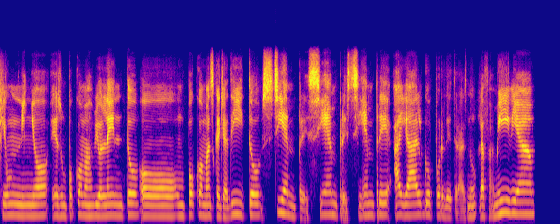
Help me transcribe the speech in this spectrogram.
que un niño es un poco más violento o un poco más calladito, siempre, siempre, siempre hay algo por detrás, ¿no? La familia,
